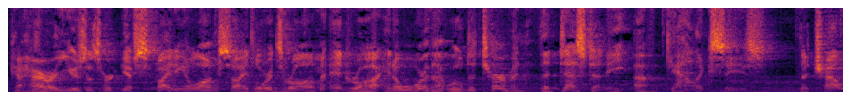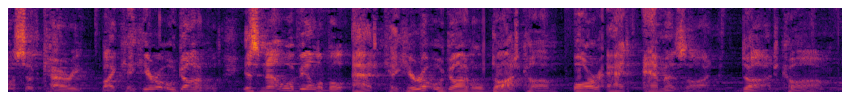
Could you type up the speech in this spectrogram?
Kahara uses her gifts fighting alongside Lords Rom and Ra in a war that will determine the destiny of galaxies. The Chalice of Kari by Kahira O'Donnell is now available at kahiraodonnell.com or at amazon.com.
